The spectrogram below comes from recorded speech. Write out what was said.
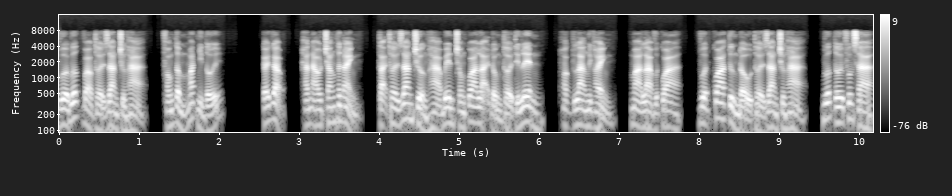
vừa bước vào thời gian trường hà phóng tầm mắt nhìn tới. Cái gặp, hắn áo trắng thân ảnh, tại thời gian trường hà bên trong qua lại đồng thời tiến lên, hoặc là nghịch hành, mà là vượt qua vượt qua từng đầu thời gian trường hà bước tới phương xa,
